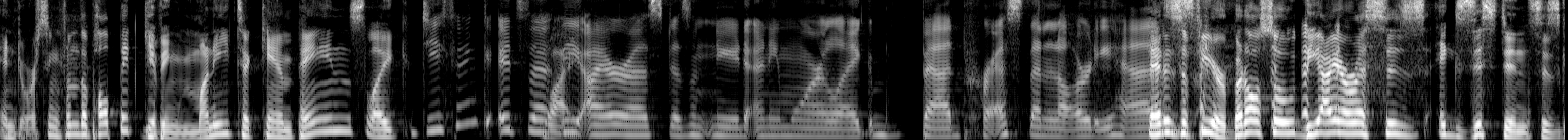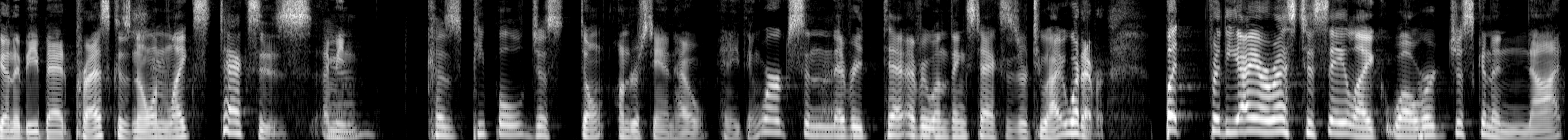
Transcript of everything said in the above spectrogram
endorsing from the pulpit, giving money to campaigns. Like, Do you think it's that Why? the IRS doesn't need any more like bad press than it already has? that is a fear, but also the IRS's existence is going to be bad press because no one likes taxes. I mean, because people just don't understand how anything works, and every ta- everyone thinks taxes are too high. Whatever. But for the IRS to say like, well, we're just going to not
